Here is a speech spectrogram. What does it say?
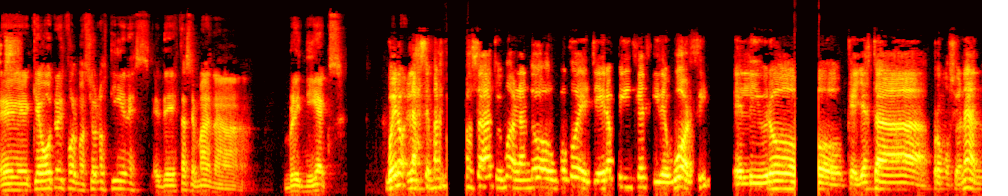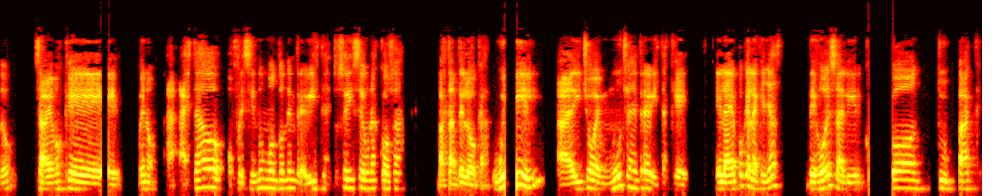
eh, ¿qué otra información nos tienes de esta semana, Britney X? Bueno, la semana pasada estuvimos hablando un poco de Jada Pinkett y de Worthy, el libro que ella está promocionando. Sabemos que, bueno, ha, estado ofreciendo un montón de entrevistas, entonces dice unas cosas bastante locas. Will ha dicho en muchas entrevistas que en la época en la que ella dejó de salir con Tupac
